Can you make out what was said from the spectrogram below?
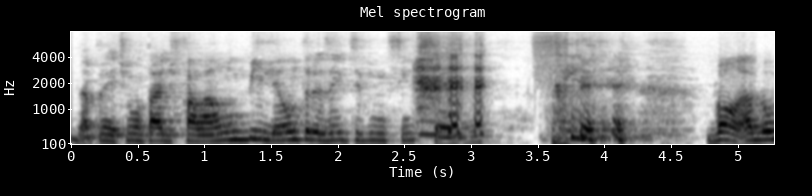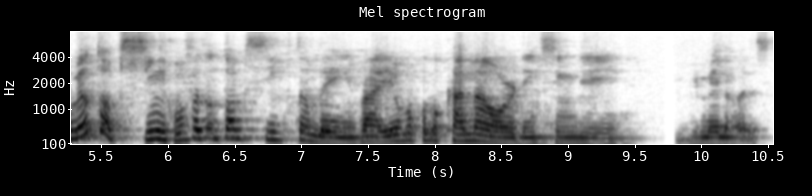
Dá pra gente vontade de falar 1 bilhão 325 séries, né? Bom, o meu top 5, vou fazer um top 5 também, vai. Eu vou colocar na ordem, sim, de, de melhores.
